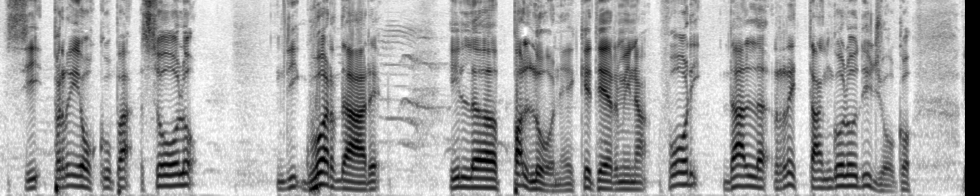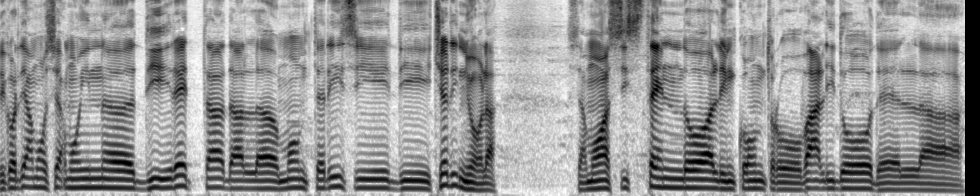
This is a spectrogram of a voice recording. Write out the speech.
si preoccupa solo di guardare il pallone che termina fuori dal rettangolo di gioco. Ricordiamo siamo in eh, diretta dal Monterisi di Cerignola, stiamo assistendo all'incontro valido della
